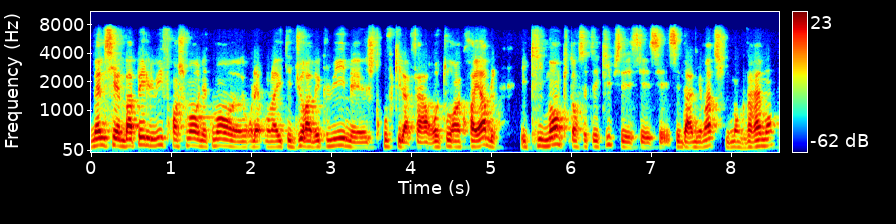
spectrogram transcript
Même si Mbappé, lui, franchement, honnêtement, on a, été dur avec lui, mais je trouve qu'il a fait un retour incroyable et qui manque dans cette équipe ces, ces, derniers matchs. Il manque vraiment.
